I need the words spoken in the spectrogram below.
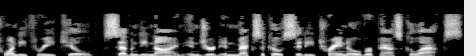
23 killed, 79 injured in Mexico City train overpass collapse.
